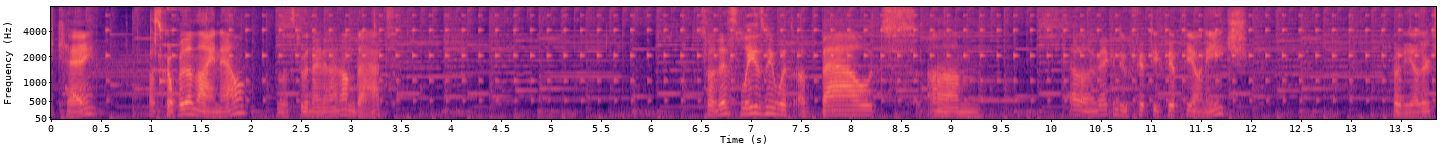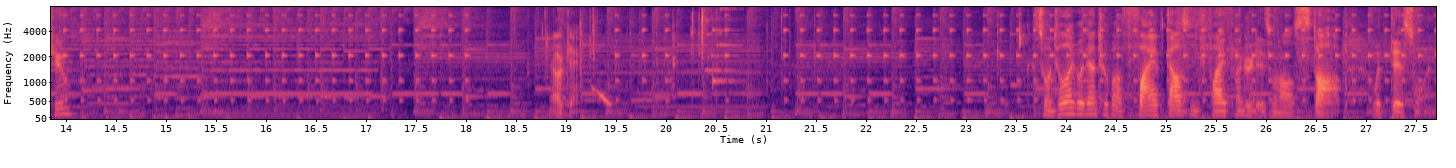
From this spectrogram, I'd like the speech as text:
Okay. Let's go for the 9 now. Let's do a 99 on that. So this leaves me with about, um, I don't know, maybe I can do 50-50 on each for the other two. Okay. So until I go down to about 5,500 is when I'll stop with this one.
